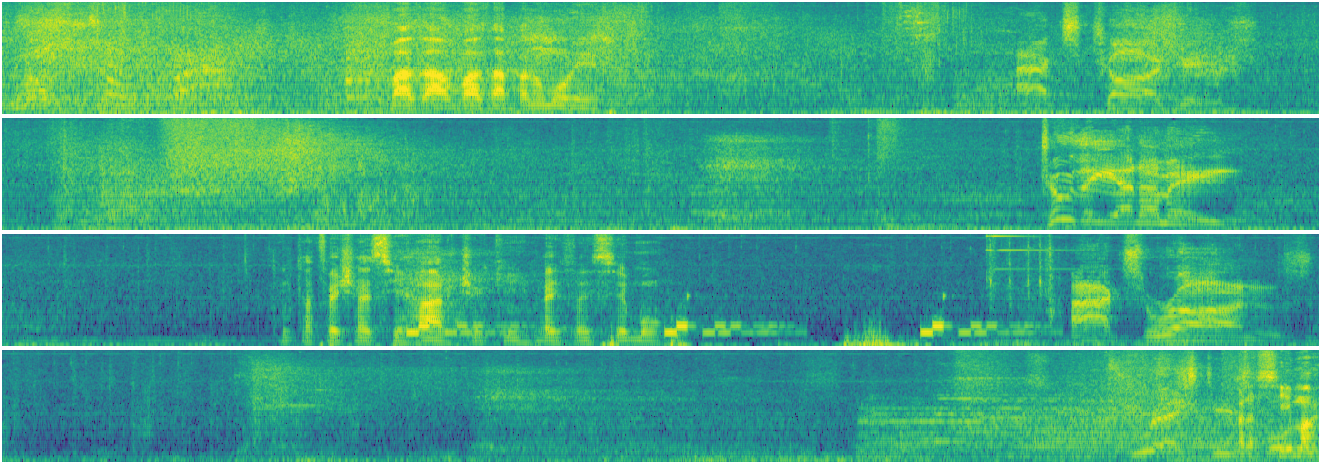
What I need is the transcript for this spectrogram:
run! Vazar, vazar pra não morrer. tax charges. To the enemy. Tentar fechar esse heart aqui, vai, vai ser bom. Axe runs. Pra cima?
